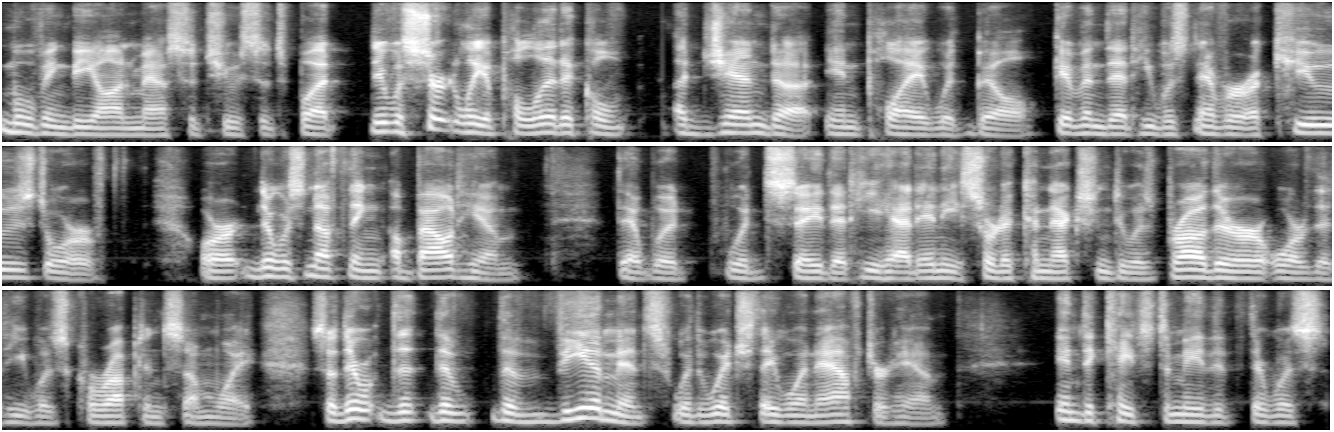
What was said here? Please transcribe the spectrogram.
moving beyond Massachusetts, but there was certainly a political agenda in play with Bill, given that he was never accused or or there was nothing about him that would would say that he had any sort of connection to his brother or that he was corrupt in some way. So there the the, the vehemence with which they went after him indicates to me that there was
